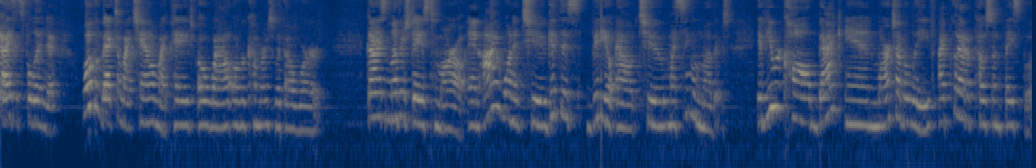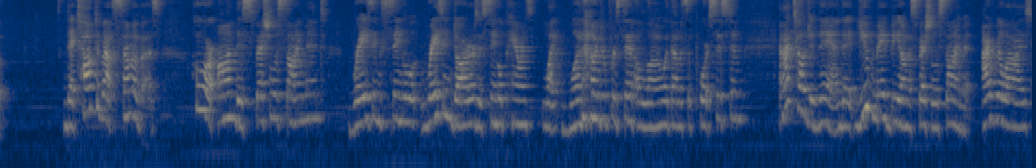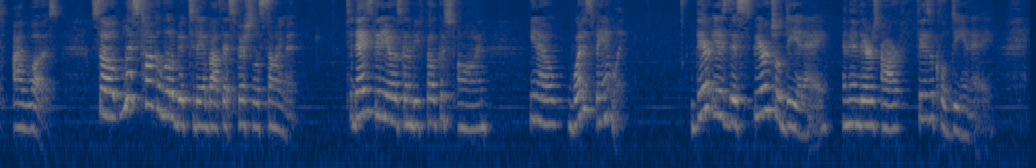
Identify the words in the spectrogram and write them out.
guys, it's Belinda. Welcome back to my channel, my page, Oh Wow, Overcomers with Our Word. Guys, Mother's Day is tomorrow, and I wanted to get this video out to my single mothers. If you recall, back in March, I believe, I put out a post on Facebook that talked about some of us who are on this special assignment, raising single, raising daughters as single parents, like 100% alone without a support system. And I told you then that you may be on a special assignment. I realized I was. So let's talk a little bit today about that special assignment. Today's video is going to be focused on, you know, what is family? There is this spiritual DNA, and then there's our physical DNA.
